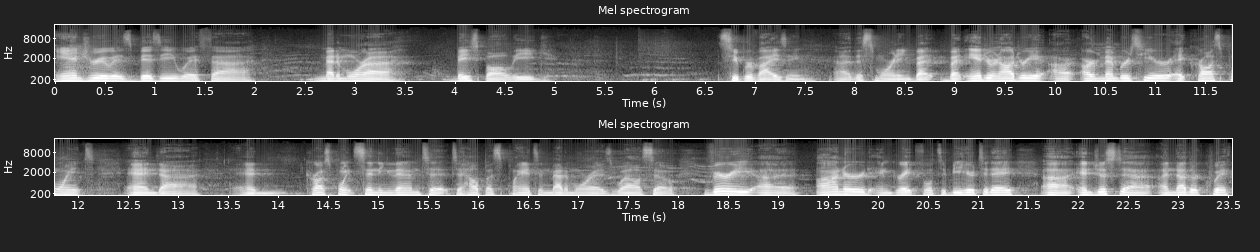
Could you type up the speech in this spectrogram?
Andrew, is busy with uh, Metamora Baseball League supervising uh, this morning. But, but Andrew and Audrey are, are members here at Crosspoint, and, uh, and Crosspoint sending them to, to help us plant in Metamora as well. So, very uh, honored and grateful to be here today. Uh, and just uh, another quick,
